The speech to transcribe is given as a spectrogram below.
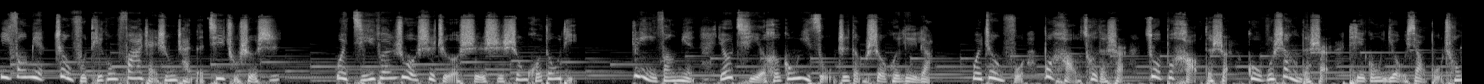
一方面，政府提供发展生产的基础设施，为极端弱势者实施生活兜底；另一方面，有企业和公益组织等社会力量，为政府不好做的事儿、做不好的事儿、顾不上的事儿提供有效补充。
